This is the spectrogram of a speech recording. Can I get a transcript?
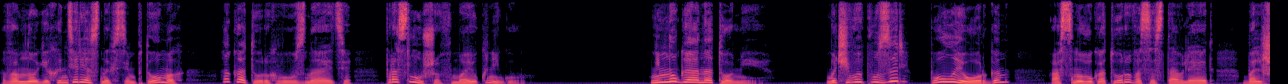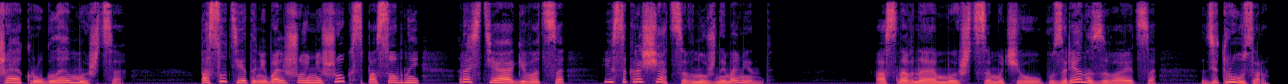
во многих интересных симптомах, о которых вы узнаете – прослушав мою книгу. Немного анатомии. Мочевой пузырь – полый орган, основу которого составляет большая круглая мышца. По сути, это небольшой мешок, способный растягиваться и сокращаться в нужный момент. Основная мышца мочевого пузыря называется детрузор,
